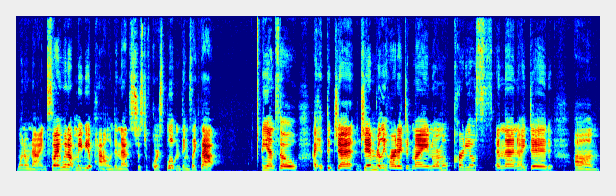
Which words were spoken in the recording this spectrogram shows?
109. So I went up maybe a pound and that's just, of course, bloat and things like that. And so I hit the jet, gym really hard. I did my normal cardio and then I did um,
